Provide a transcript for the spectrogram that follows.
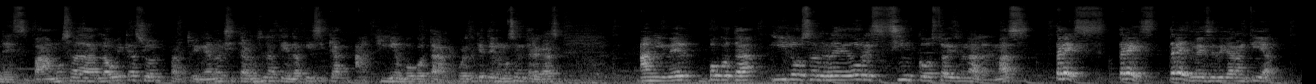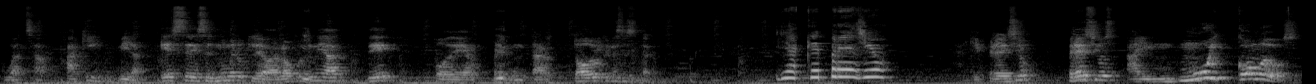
les vamos a dar la ubicación para que vengan a visitarnos en la tienda física aquí en Bogotá. Recuerden que tenemos entregas a nivel Bogotá y los alrededores sin costo adicional. Además, tres, tres, tres meses de garantía. WhatsApp. Aquí, mira, este es el número que le va a dar la oportunidad de poder preguntar todo lo que necesitan. ¿Y a qué precio? ¿Qué precio? Precios hay muy cómodos.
